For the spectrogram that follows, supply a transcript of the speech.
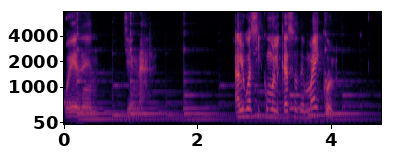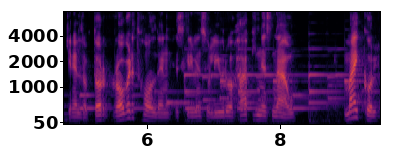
pueden llenar. Algo así como el caso de Michael, quien el doctor Robert Holden escribe en su libro Happiness Now. Michael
